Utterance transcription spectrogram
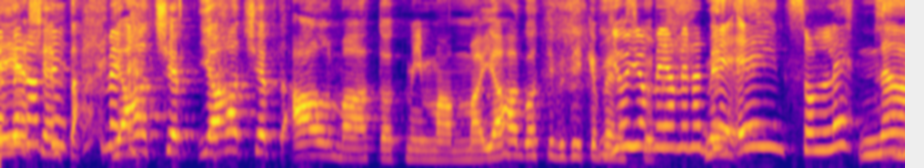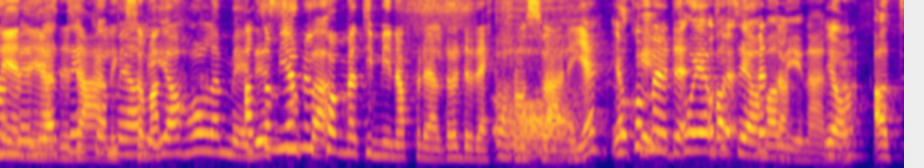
alltså, jag Nej, jag, menar det- men- jag, har köpt, jag har köpt all mat åt min mamma. Jag har gått till butiken för Jo, jo, men jag menar det är inte så lätt Nej, men jag, det där liksom. Att, jag håller med, att om jag nu kommer till mina föräldrar direkt från Åh, Sverige. Jag okej, kommer får jag bara säga om Alina ja. Att,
